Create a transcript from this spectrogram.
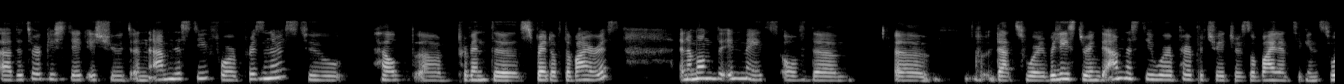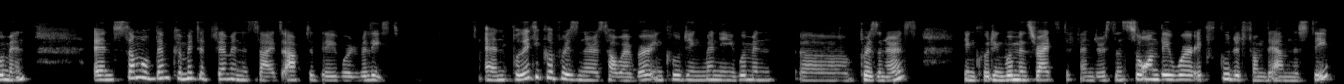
uh, the Turkish state issued an amnesty for prisoners to help uh, prevent the spread of the virus. And among the inmates of the uh, that were released during the amnesty were perpetrators of violence against women. And some of them committed feminicides after they were released. And political prisoners, however, including many women uh, prisoners, including women's rights defenders and so on, they were excluded from the amnesty.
